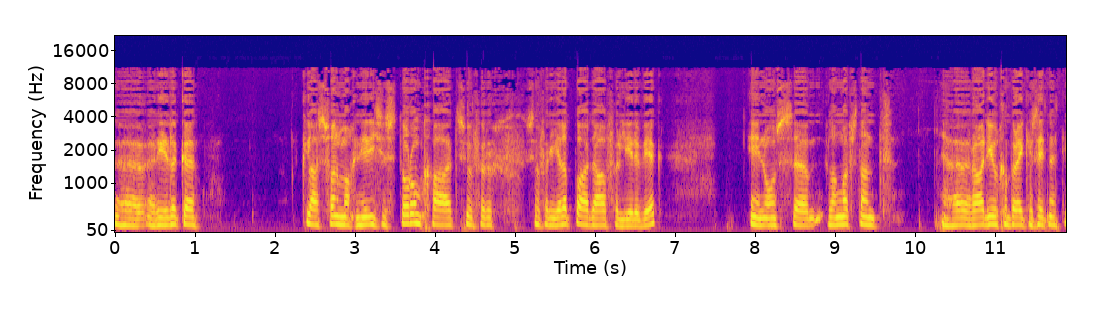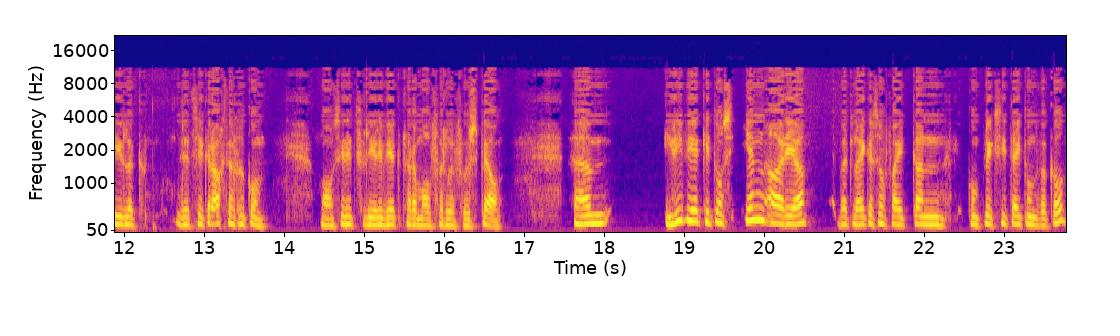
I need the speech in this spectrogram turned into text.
uh redelike klas van magnetiese storm gehad so vir so vir 'n hele paar dae verlede week. En ons uh, langafstand uh, radiogebruikers het natuurlik dit seker agtergekom. Maar ons het dit verlede week terwyl vir hulle voorspel. Ehm um, hierdie week het ons een area wat lyk asof hy kan kompleksiteit ontwikkel.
